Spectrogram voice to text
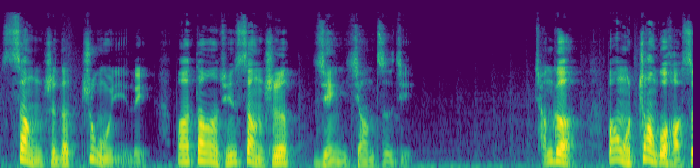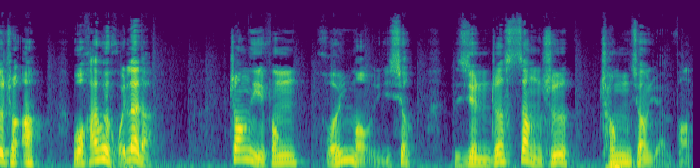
丧尸的注意力，把大群丧尸引向自己。强哥，帮我照顾好思纯啊，我还会回来的。张一峰回眸一笑，引着丧尸冲向远方。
